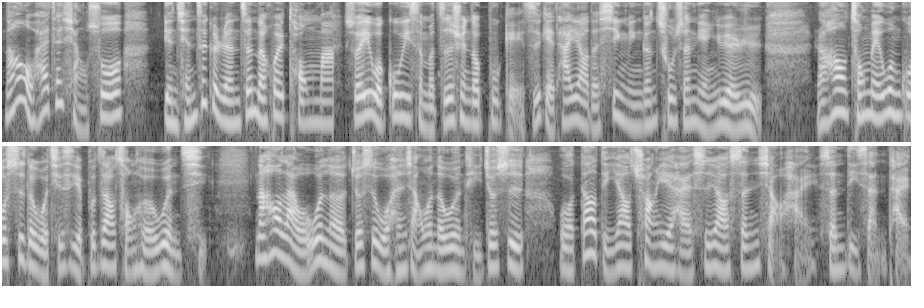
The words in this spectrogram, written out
然后我还在想说。眼前这个人真的会通吗？所以我故意什么资讯都不给，只给他要的姓名跟出生年月日。然后从没问过事的我，其实也不知道从何问起。那后来我问了，就是我很想问的问题，就是我到底要创业还是要生小孩、生第三胎？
